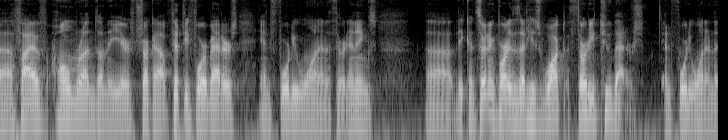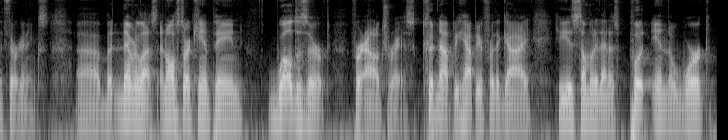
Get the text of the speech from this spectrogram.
uh, five home runs on the year, struck out 54 batters and 41 in the third innings. Uh, the concerning part is that he's walked 32 batters and 41 in the third innings. Uh, but nevertheless, an All Star campaign, well deserved for Alex Reyes. Could not be happier for the guy. He is somebody that has put in the work,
